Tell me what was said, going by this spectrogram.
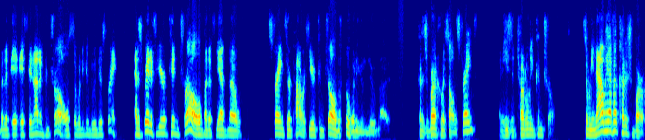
but if, if you're not in control, so what are you going to do with your strength? And it's great if you're in control, but if you have no strength or power, you're in control, but what are you going to do about it? Because Baruch has all the strength, and he's in totally control. So we now have a Kadosh Baruch,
